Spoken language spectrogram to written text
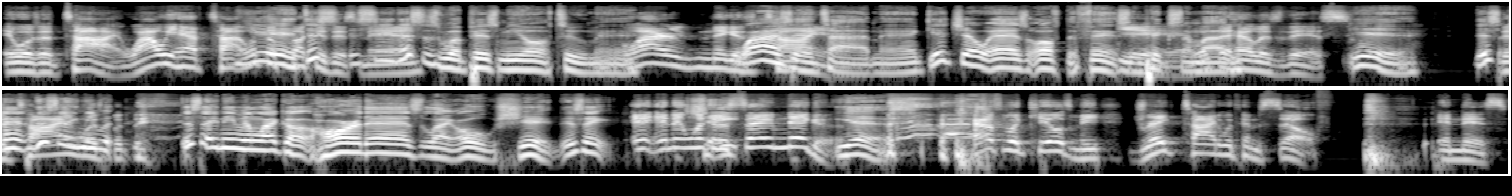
It was a tie. Why we have tie? What the fuck is this, man? see, this is what pissed me off too, man. Why are niggas Why tying? is it tied, man? Get your ass off the fence Yeah, and pick somebody. what the hell is this? Yeah. This, ain't, this ain't was, even this ain't even like a hard ass like oh shit. This ain't and, and it went to the same nigga. yes. That's what kills me. Drake tied with himself in this.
